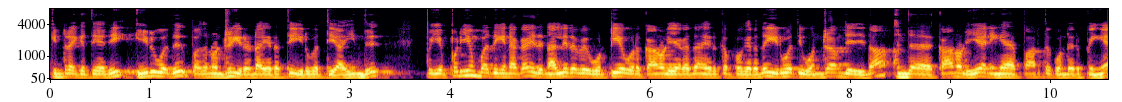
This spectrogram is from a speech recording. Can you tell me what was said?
இன்றைக்கு தேதி இருபது பதினொன்று இரண்டாயிரத்தி இருபத்தி ஐந்து. இப்போ எப்படியும் பார்த்தீங்கன்னாக்கா இது நள்ளிரவை ஒட்டிய ஒரு காணொளியாக தான் இருக்க போகிறது. இருபத்தி ஒன்றாம் தேதி தான் இந்த காணொலியை நீங்கள் பார்த்து கொண்டு இருப்பீங்க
